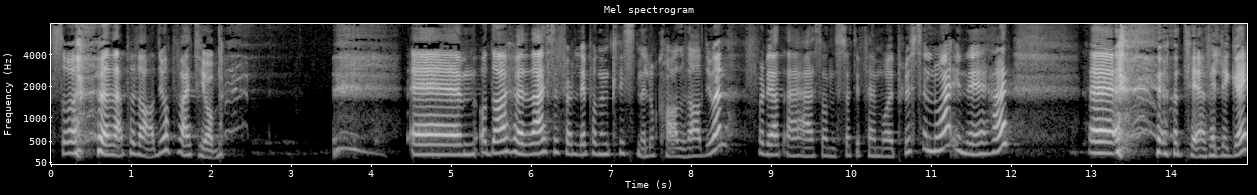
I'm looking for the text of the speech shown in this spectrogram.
så hører jeg på radio på vei til jobb. eh, og da hører jeg selvfølgelig på den kristne lokalradioen, fordi at jeg er sånn 75 år pluss eller noe inni her. Eh, det er veldig gøy.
